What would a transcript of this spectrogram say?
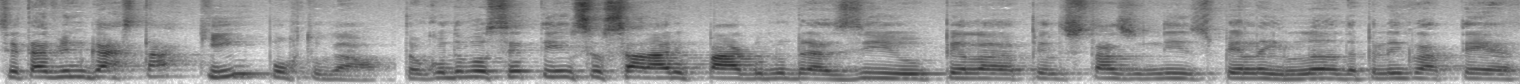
você está vindo gastar aqui em Portugal. Então, quando você tem o seu salário pago no Brasil, pela, pelos Estados Unidos, pela Irlanda, pela Inglaterra,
